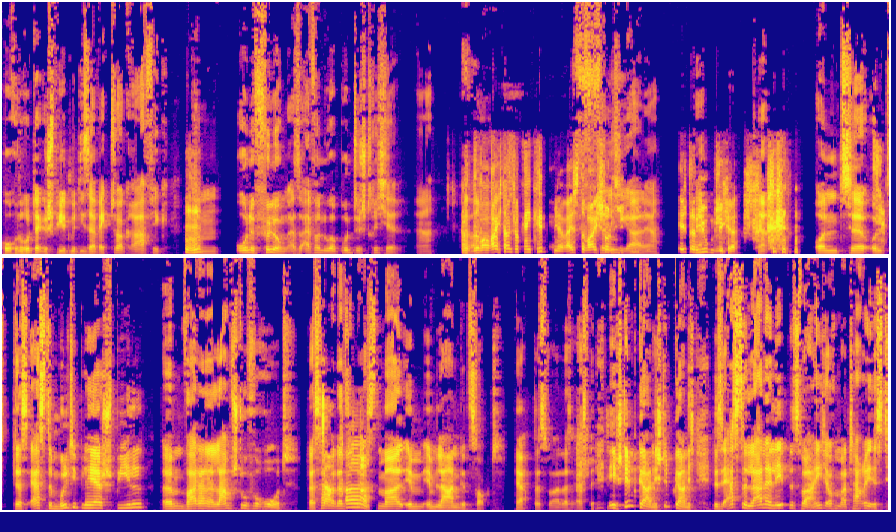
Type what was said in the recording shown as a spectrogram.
hoch und runter gespielt mit dieser Vektorgrafik. Mhm. Ähm, ohne Füllung, also einfach nur bunte Striche. Ja. Also da war ich dann schon kein Kind mehr, weißt du, da war ich schon egal, ja. Älterer ja. Jugendlicher. Ja. Und, äh, und das erste Multiplayer-Spiel ähm, war dann Alarmstufe Rot. Das haben ja. wir dann zum ah. ersten Mal im, im LAN gezockt. Ja, das war das erste. Nee, stimmt gar nicht, stimmt gar nicht. Das erste LAN-Erlebnis war eigentlich auf dem Atari ST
